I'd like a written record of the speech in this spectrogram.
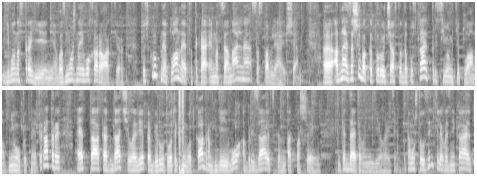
его настроение, возможно его характер, То есть крупные планы это такая эмоциональная составляющая. Э, Одна из ошибок, которую часто допускают при съемке планов неопытные операторы, это когда человека берут вот таким вот кадром, где его обрезают, скажем так, по шею. Никогда этого не делайте, потому что у зрителя возникает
